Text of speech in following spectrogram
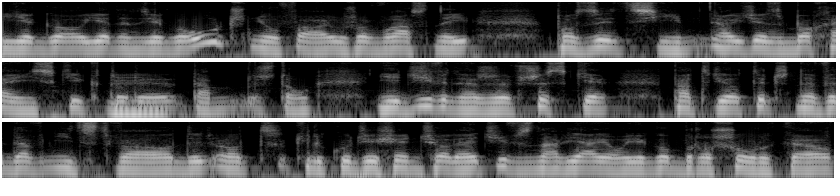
jego, jeden z jego uczniów, a już o własnej pozycji, ojciec Bocheński, który mm. tam zresztą nie dziwne, że wszystkie patriotyczne wydawnictwa od, od kilkudziesięcioleci wznawiają jego broszurkę o,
